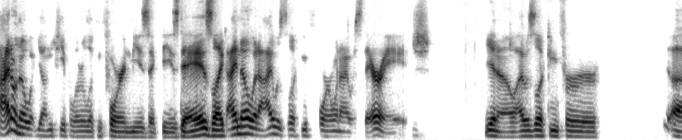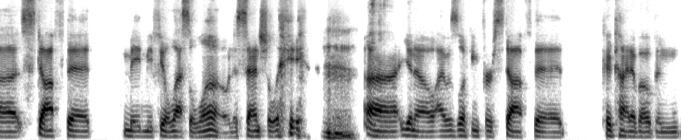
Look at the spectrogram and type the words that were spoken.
I don't know what young people are looking for in music these days. Like I know what I was looking for when I was their age. You know, I was looking for uh, stuff that made me feel less alone, essentially. Mm-hmm. Uh, you know, I was looking for stuff that could kind of open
